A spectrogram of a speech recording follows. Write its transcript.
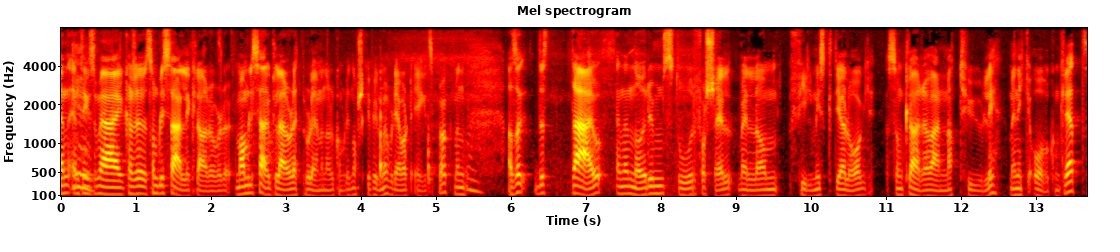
en, en ting som, jeg, kanskje, som blir særlig klar over det. Man blir særlig klar over dette problemet når det kommer til norske filmer, for de har vårt eget språk. Men altså, det, det er jo en enorm stor forskjell mellom filmisk dialog som klarer å være naturlig, men ikke overkonkret,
